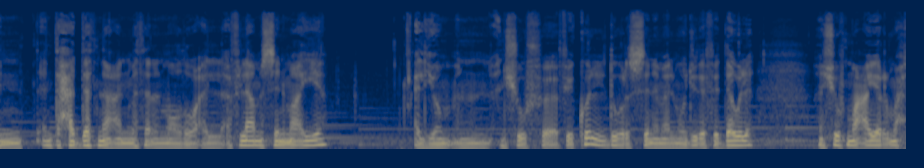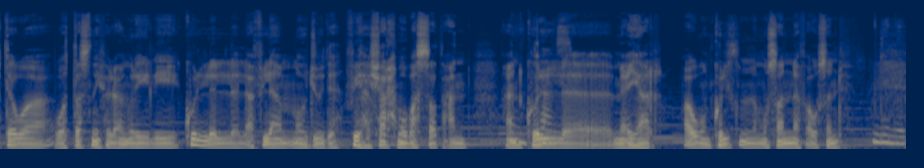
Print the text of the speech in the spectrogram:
إن, إن تحدثنا عن مثلا موضوع الأفلام السينمائية. اليوم نشوف في كل دور السينما الموجودة في الدولة نشوف معايير المحتوى والتصنيف العمري لكل ال- الأفلام موجودة. فيها شرح مبسط عن عن كل معيار أو من كل مصنف أو صنف. جميل.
